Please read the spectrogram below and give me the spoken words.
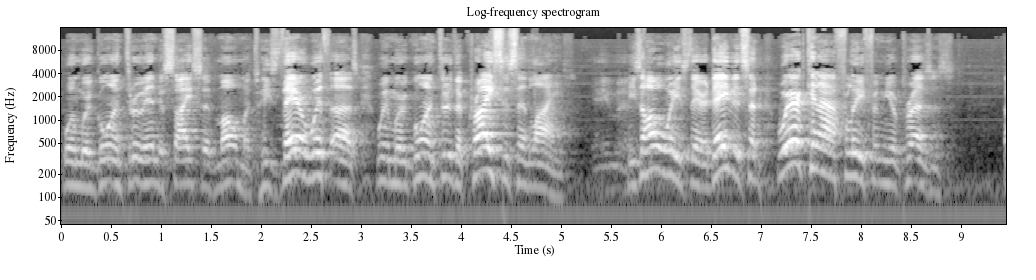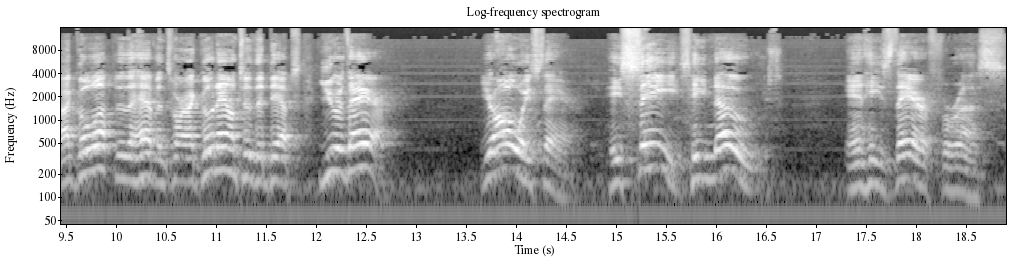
when we're going through indecisive moments. He's there with us when we're going through the crisis in life. Amen. He's always there. David said, Where can I flee from your presence? If I go up to the heavens or I go down to the depths, you're there. You're always there. He sees, He knows, and He's there for us.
